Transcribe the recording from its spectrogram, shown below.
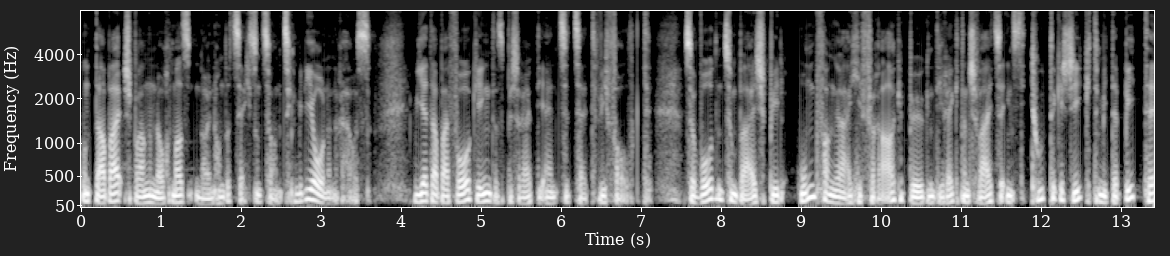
Und dabei sprangen nochmals 926 Millionen raus. Wie er dabei vorging, das beschreibt die NZZ wie folgt. So wurden zum Beispiel umfangreiche Fragebögen direkt an Schweizer Institute geschickt mit der Bitte,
